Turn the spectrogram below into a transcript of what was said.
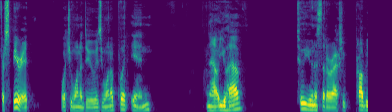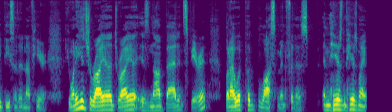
For spirit, what you want to do is you want to put in. Now you have two units that are actually probably decent enough here. If you want to use Jiraiya, Jiraiya is not bad in spirit, but I would put Blossom in for this. And here's here's my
